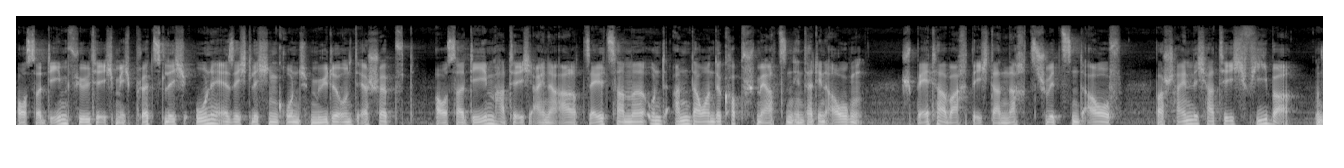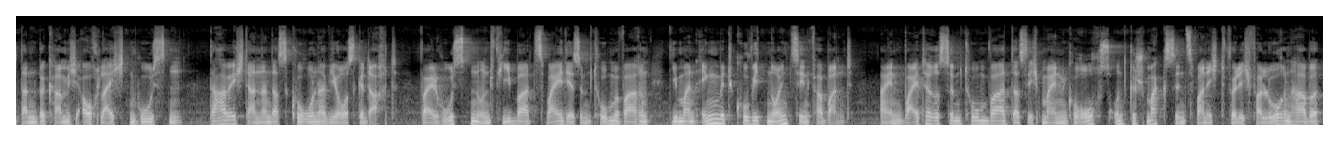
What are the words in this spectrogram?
Außerdem fühlte ich mich plötzlich ohne ersichtlichen Grund müde und erschöpft. Außerdem hatte ich eine Art seltsame und andauernde Kopfschmerzen hinter den Augen. Später wachte ich dann nachts schwitzend auf. Wahrscheinlich hatte ich Fieber und dann bekam ich auch leichten Husten. Da habe ich dann an das Coronavirus gedacht, weil Husten und Fieber zwei der Symptome waren, die man eng mit Covid-19 verband. Ein weiteres Symptom war, dass ich meinen Geruchs- und Geschmackssinn zwar nicht völlig verloren habe,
